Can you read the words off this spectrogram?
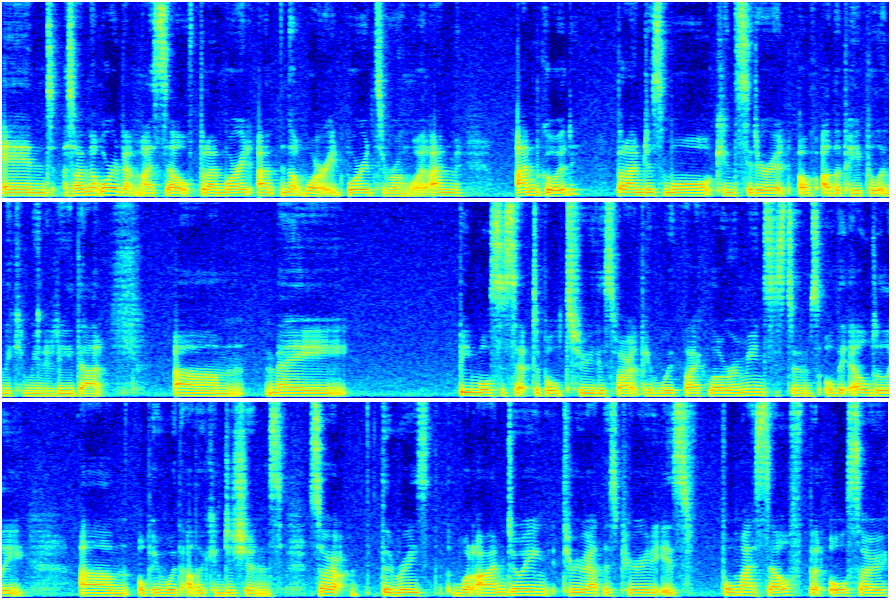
and so I'm not worried about myself, but I'm worried. I'm not worried. Worried's the wrong word. I'm I'm good, but I'm just more considerate of other people in the community that um, may be more susceptible to this virus. People with like lower immune systems, or the elderly, um, or people with other conditions. So the reason what I'm doing throughout this period is for myself, but also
